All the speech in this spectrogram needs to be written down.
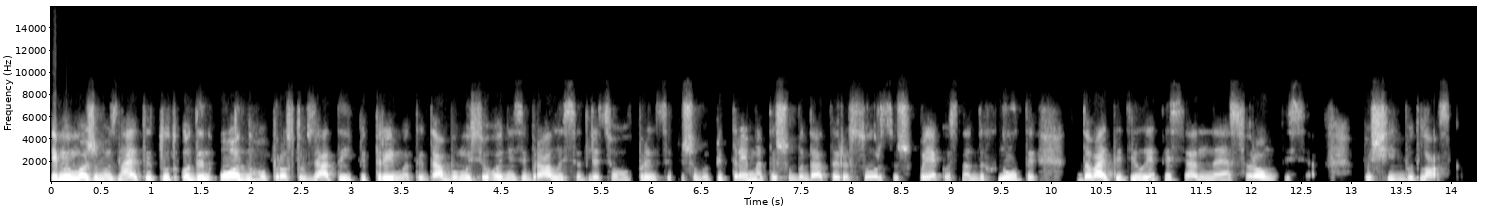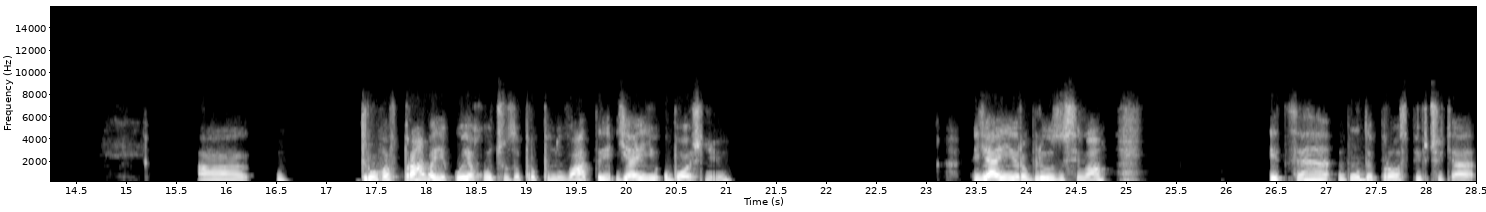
І ми можемо, знаєте, тут один одного просто взяти і підтримати. Да? Бо ми сьогодні зібралися для цього, в принципі, щоб підтримати, щоб дати ресурси, щоб якось надихнути. Давайте ділитися, не соромтеся. Пишіть, будь ласка. А, Друга вправа, яку я хочу запропонувати, я її обожнюю. Я її роблю з усіма, і це буде про співчуття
